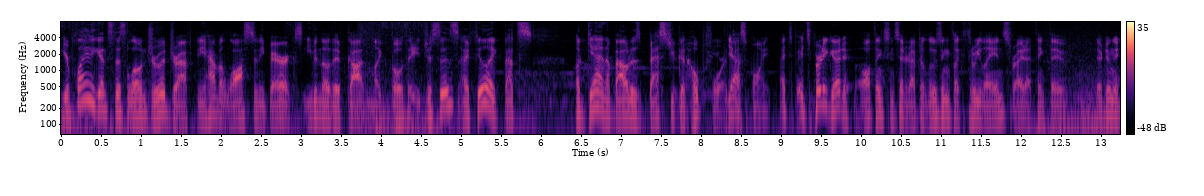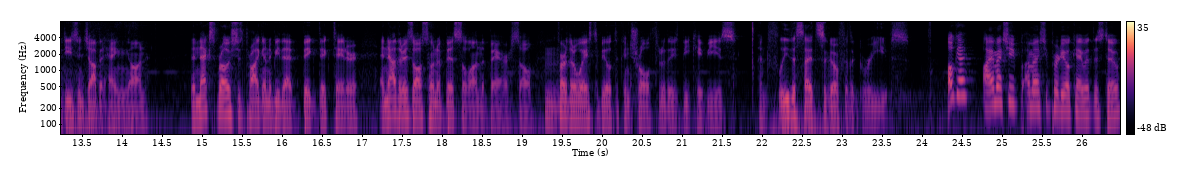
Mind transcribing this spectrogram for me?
you're playing against this lone druid draft and you haven't lost any barracks, even though they've gotten like both Aegises. I feel like that's again about as best you could hope for at Yeah. this point. It's, it's pretty good, all things considered. After losing like three lanes, right? I think they they're doing a decent job at hanging on. The next Rosh is probably going to be that big dictator, and now there is also an Abyssal on the bear, so Hmm. further ways to be able to control through these BKBs. And Flea decides to go for the Greaves. Okay, I'm actually I'm actually pretty okay with this too.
